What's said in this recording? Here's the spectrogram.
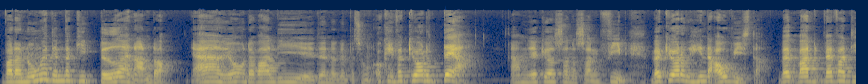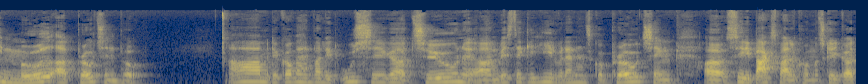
Var der nogen af dem, der gik bedre end andre? Ja, jo, der var lige øh, den og den person. Okay, hvad gjorde du der? Jamen, jeg gjorde sådan og sådan. Fint. Hvad gjorde du ved hende, der afviste dig? Hvad, hvad, hvad var din måde at approach hende på? Åh, oh, men det kan godt være, at han var lidt usikker og tøvende, og han vidste ikke helt, hvordan han skulle approach hende. Og se i bagspejlet kunne måske godt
